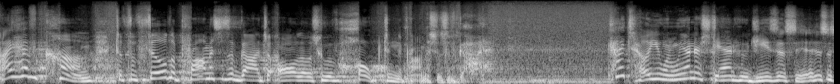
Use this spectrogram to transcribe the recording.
I have come to fulfill the promises of God to all those who have hoped in the promises of God. Can I tell you, when we understand who Jesus is,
